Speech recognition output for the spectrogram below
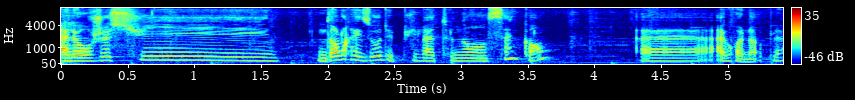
Alors je suis dans le réseau depuis maintenant 5 ans euh, à Grenoble.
